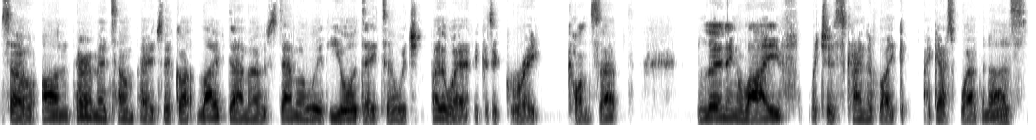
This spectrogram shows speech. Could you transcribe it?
So on Pyramid's homepage, they've got live demos, demo with your data, which, by the way, I think is a great concept. Learning live, which is kind of like, I guess, webinars,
